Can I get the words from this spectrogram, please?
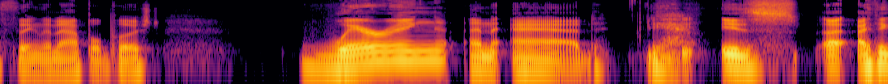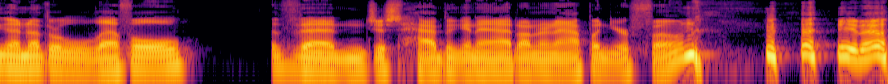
thing that Apple pushed wearing an ad yeah. is uh, I think another level than just having an ad on an app on your phone. you know,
